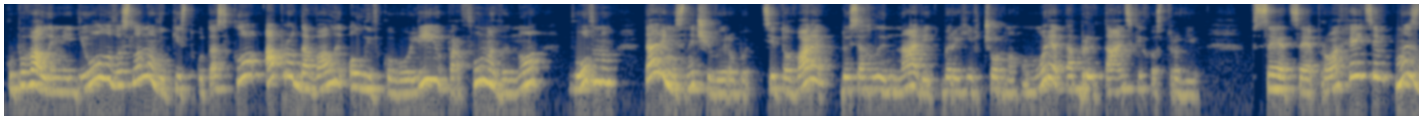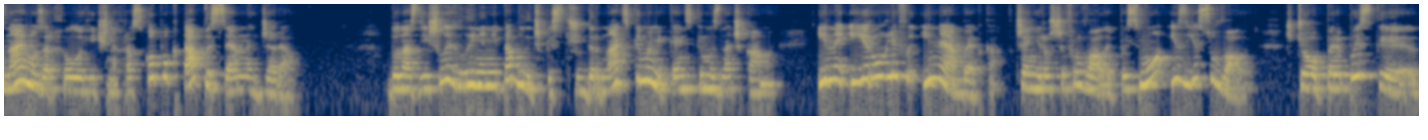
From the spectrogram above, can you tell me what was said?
Купували міді олово, слонову кістку та скло, а продавали оливкову олію, парфуми, вино, вовну та ремісничі вироби. Ці товари досягли навіть берегів Чорного моря та Британських островів. Все це про ахейців ми знаємо з археологічних розкопок та писемних джерел. До нас дійшли глиняні таблички з чудернацькими мікенськими значками. І не ієрогліфи, і не абетка. Вчені розшифрували письмо і з'ясували, що переписки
